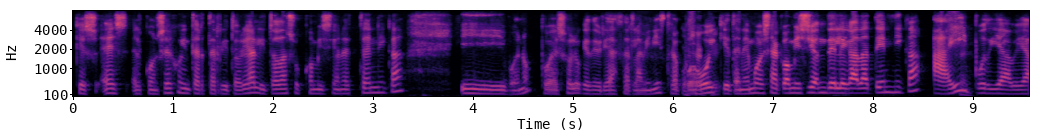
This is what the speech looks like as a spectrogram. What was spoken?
que es, el Consejo Interterritorial y todas sus comisiones técnicas. Y bueno, pues eso es lo que debería hacer la ministra. Pues hoy que... tenemos esa comisión delegada técnica, ahí podía haber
